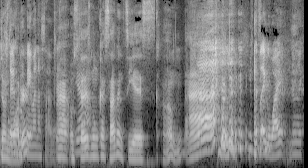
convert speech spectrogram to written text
done Ustedes water. nunca iban a saber. Ah, ustedes Yeah. nunca saben si es cum. Ah, It's like white. They're like,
